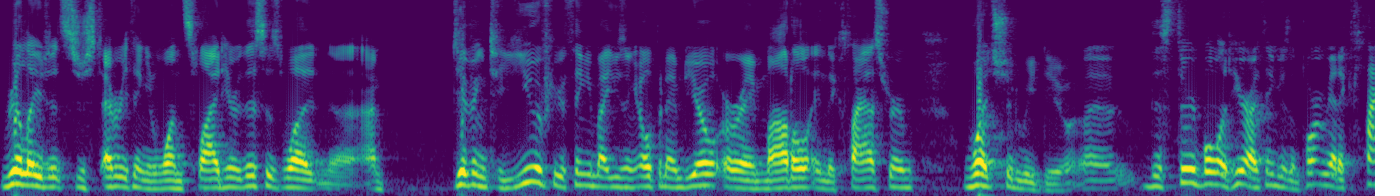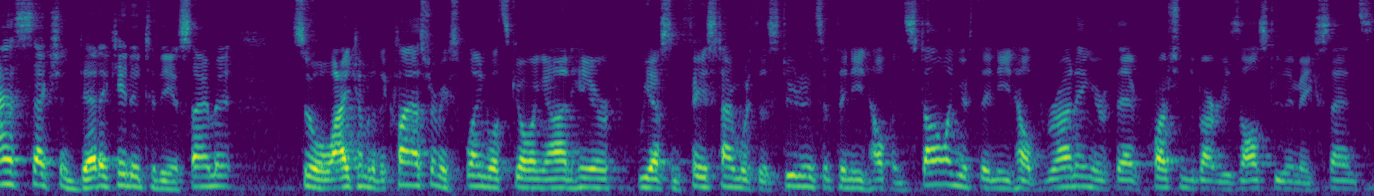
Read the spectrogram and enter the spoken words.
Really, it's just everything in one slide here. This is what uh, I'm giving to you if you're thinking about using OpenMDO or a model in the classroom. What should we do? Uh, this third bullet here I think is important. We had a class section dedicated to the assignment. So I come to the classroom, explain what's going on here. We have some FaceTime with the students if they need help installing, if they need help running, or if they have questions about results, do they make sense?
